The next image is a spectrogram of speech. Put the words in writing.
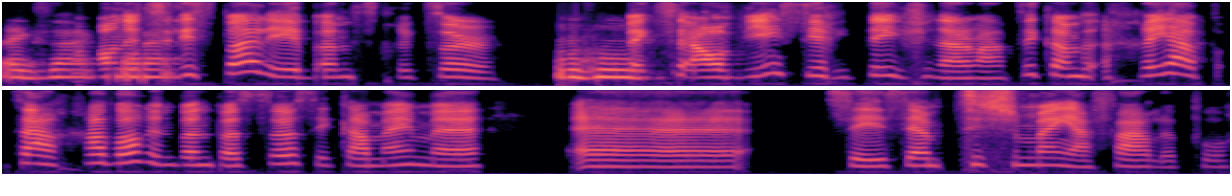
exact, on ouais. n'utilise pas les bonnes structures. Fait Mhm. que on vient s'irriter finalement. Tu sais, comme avoir une bonne posture, c'est quand même euh, euh, c'est, c'est un petit chemin à faire là, pour,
